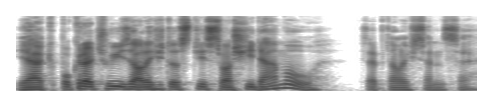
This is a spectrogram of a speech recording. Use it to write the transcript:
Jak pokračují záležitosti s vaší dámou? Zeptal jsem se.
